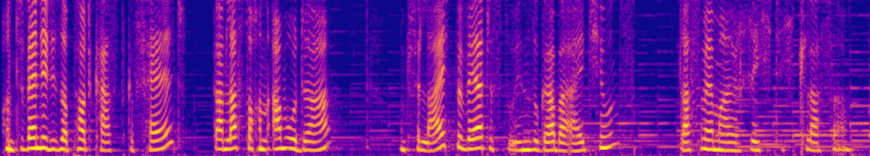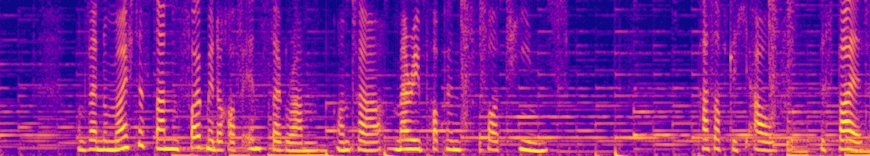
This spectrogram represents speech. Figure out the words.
Und wenn dir dieser Podcast gefällt, dann lass doch ein Abo da und vielleicht bewertest du ihn sogar bei iTunes. Das wäre mal richtig klasse. Und wenn du möchtest, dann folg mir doch auf Instagram unter Mary Poppins for Teens. Pass auf dich auf. Bis bald.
